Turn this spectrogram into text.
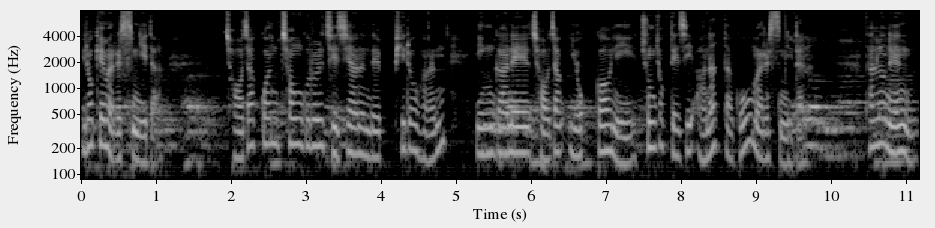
이렇게 말했습니다. 저작권 청구를 지지하는 데 필요한 인간의 저작 요건이 충족되지 않았다고 말했습니다. 탈러는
